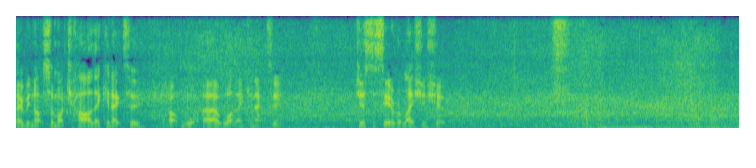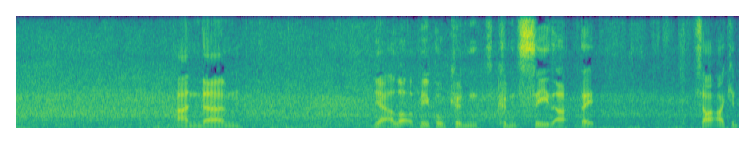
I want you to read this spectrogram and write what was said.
maybe not so much how they connect to, but what, uh, what they connect to, just to see a relationship. and um, yeah, a lot of people couldn't couldn't see that. They so I, I could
